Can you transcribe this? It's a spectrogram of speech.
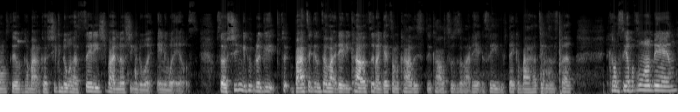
don't still come out because she can do it in her city. She probably knows she can do it anywhere else. So she can get people to get buy tickets and stuff like that. The college student, I guess the college, the college students like that to see if they can buy her tickets and stuff to come see her perform. Then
